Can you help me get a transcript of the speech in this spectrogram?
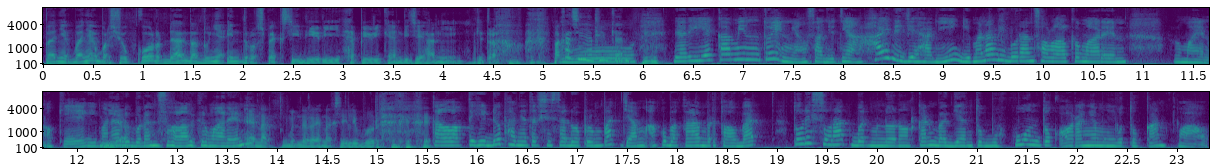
banyak-banyak bersyukur dan tentunya introspeksi diri. Happy weekend DJ Hani gitu. Makasih Happy weekend. Oh, Dari Yeka Mintuin yang selanjutnya Hai DJ Hani, gimana liburan solal kemarin? Lumayan oke, gimana Iya. liburan solal kemarin? Enak bener enak sih libur. Kalau waktu hidup hanya tersisa 24 jam, aku bakalan bertobat Tulis surat buat mendonorkan bagian tubuhku untuk orang yang membutuhkan. Wow.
